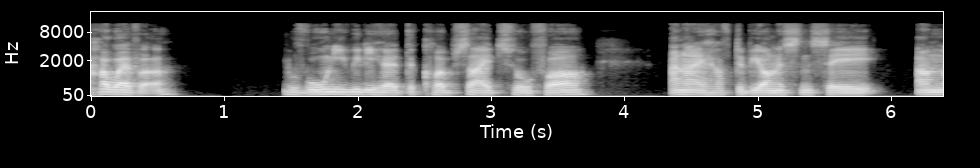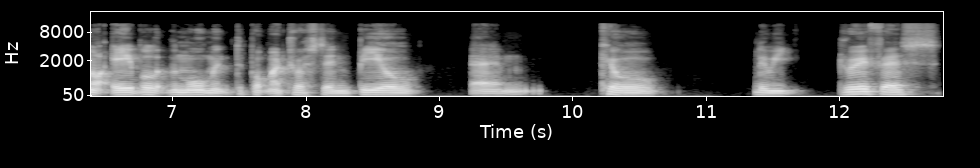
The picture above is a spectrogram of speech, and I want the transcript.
however, we've only really heard the club side so far and I have to be honest and say I'm not able at the moment to put my trust in Beale, um, Kyril, Louis Dreyfus,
